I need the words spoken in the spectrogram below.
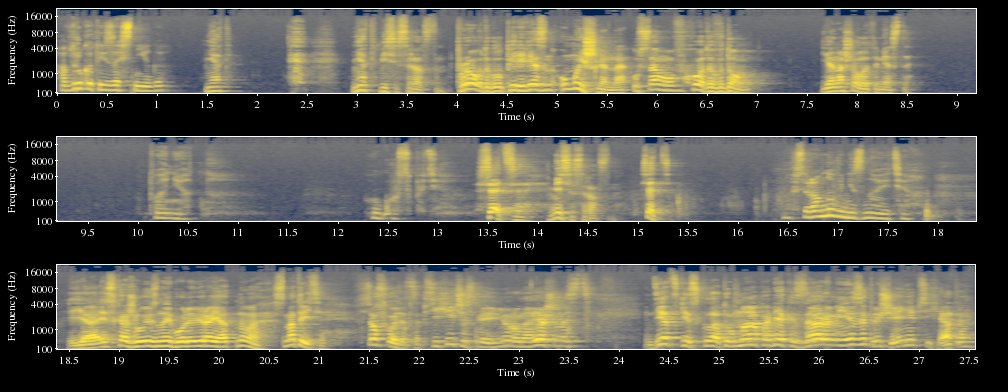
А вдруг это из-за снега? Нет. Нет, миссис Релстон. Провод был перерезан умышленно, у самого входа в дом. Я нашел это место. Понятно. О, Господи. Сядьте, миссис Релстон, сядьте. Но все равно вы не знаете. Я исхожу из наиболее вероятного. Смотрите, все сходится. Психическая неуравновешенность, детский склад ума, побег из армии и заключение психиатра.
